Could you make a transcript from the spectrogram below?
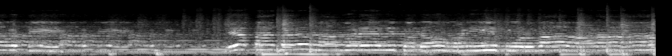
આવતી એ પાદરમાં મળેલી પદમણી પૂરવા વાળા.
